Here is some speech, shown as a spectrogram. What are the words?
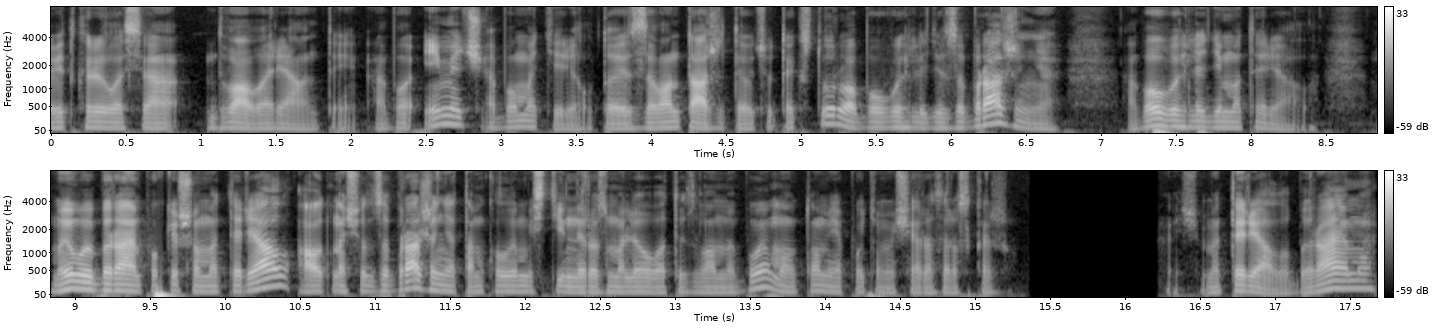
відкрилося два варіанти: або Image, або Material. Тобто завантажити оцю текстуру або у вигляді зображення, або у вигляді матеріалу. Ми вибираємо поки що матеріал, а от насчет зображення, там, коли ми стіни розмальовувати з вами будемо, то я потім ще раз розкажу. Матеріал обираємо.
